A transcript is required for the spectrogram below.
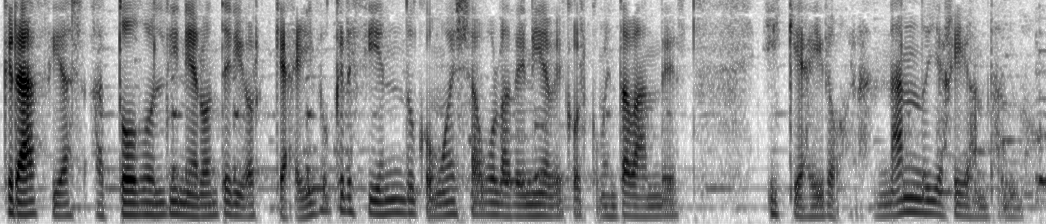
gracias a todo el dinero anterior que ha ido creciendo como esa bola de nieve que os comentaba antes y que ha ido agrandando y agigantando.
